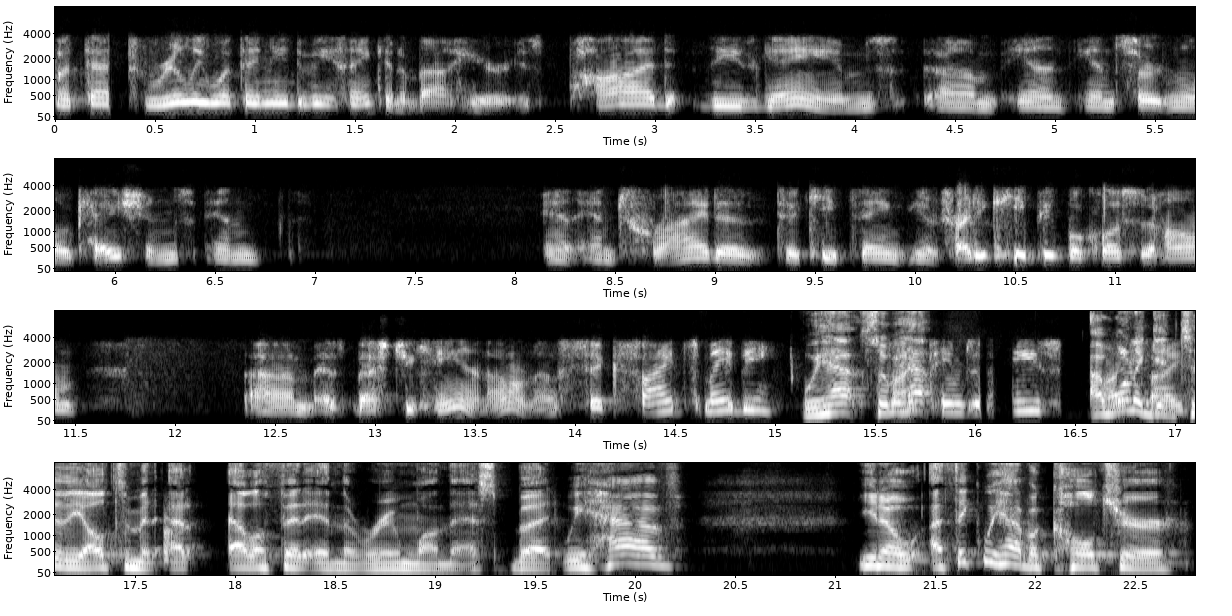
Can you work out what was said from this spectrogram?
but that's really what they need to be thinking about here: is pod these games um, in in certain locations and and and try to to keep things, you know, try to keep people close to home um, as best you can. I don't know, six sites maybe. We have so Five we have teams apiece. I want to get to the ultimate elephant in the room on this, but we have, you know, I think we have a culture,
